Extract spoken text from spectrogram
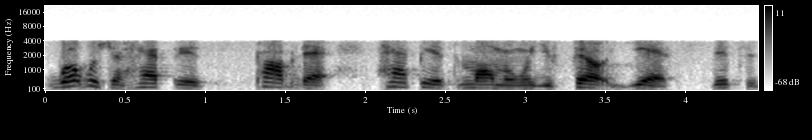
what was your happiest, probably that happiest moment when you felt yes, this is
